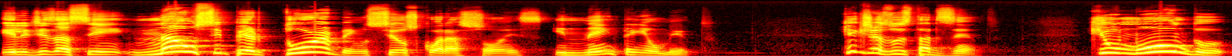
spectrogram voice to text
Ele diz assim: não se perturbem os seus corações e nem tenham medo. O que, que Jesus está dizendo? Que o mundo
